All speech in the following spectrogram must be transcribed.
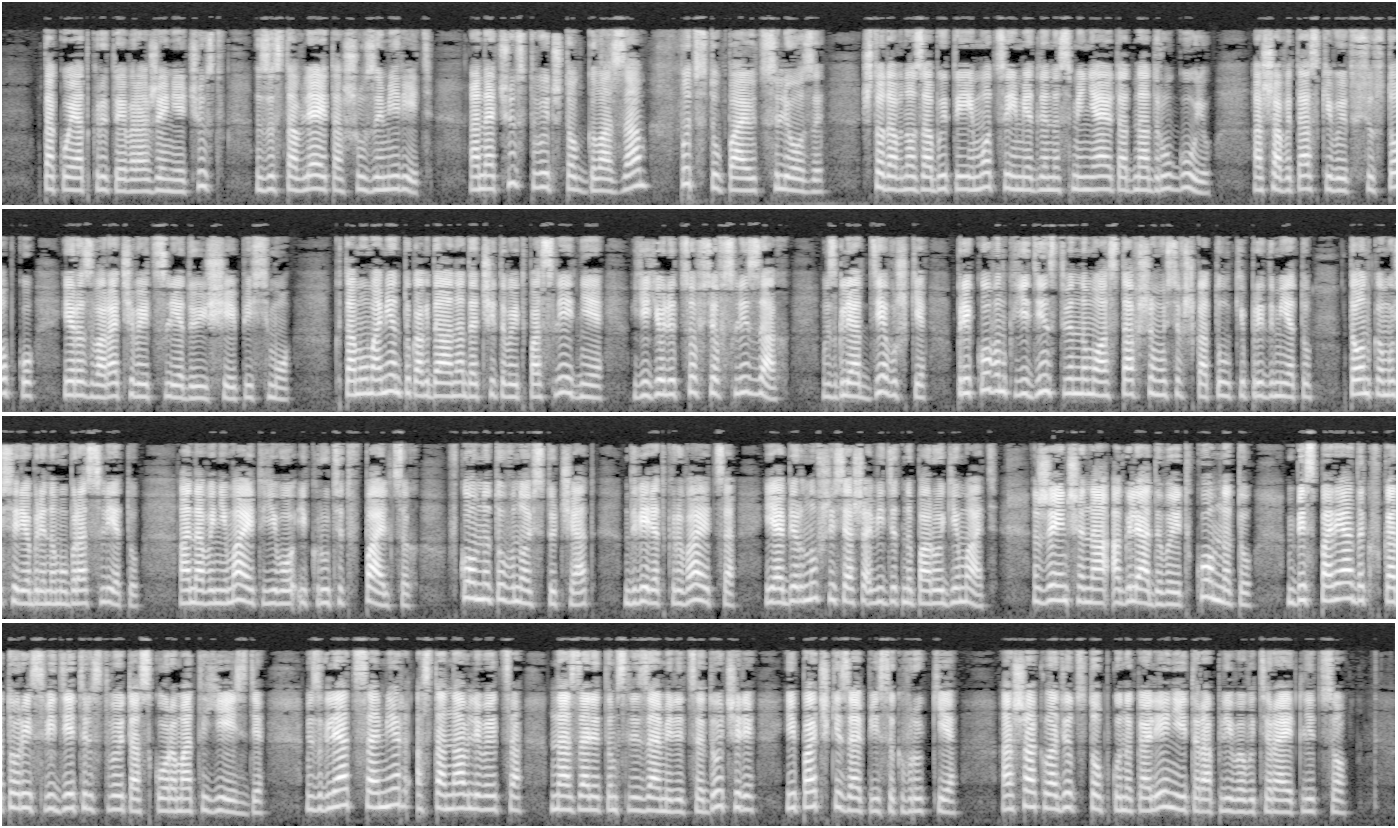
Такое открытое выражение чувств заставляет Ашу замереть. Она чувствует, что к глазам подступают слезы, что давно забытые эмоции медленно сменяют одна другую. Аша вытаскивает всю стопку и разворачивает следующее письмо — к тому моменту, когда она дочитывает последнее, ее лицо все в слезах. Взгляд девушки прикован к единственному оставшемуся в шкатулке предмету — тонкому серебряному браслету. Она вынимает его и крутит в пальцах — в комнату вновь стучат, дверь открывается, и, обернувшись, Аша видит на пороге мать. Женщина оглядывает комнату, беспорядок, в который свидетельствует о скором отъезде. Взгляд Самер останавливается на залитом слезами лице дочери и пачке записок в руке. Аша кладет стопку на колени и торопливо вытирает лицо.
